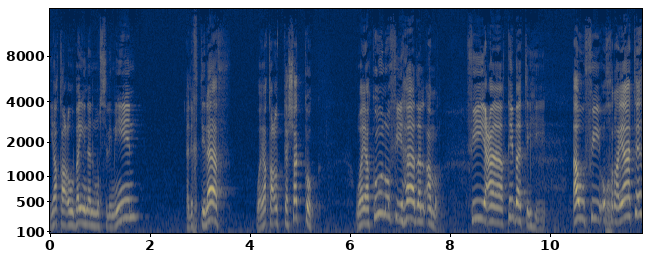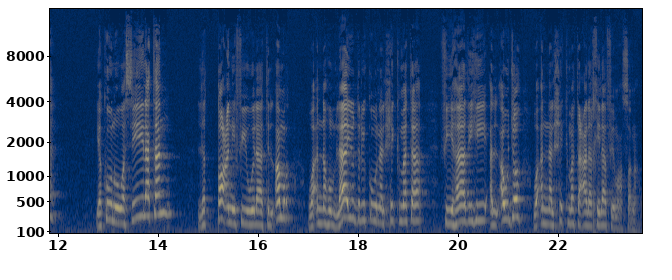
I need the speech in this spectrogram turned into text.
يقع بين المسلمين الاختلاف ويقع التشكك ويكون في هذا الأمر في عاقبته أو في أخرياته يكون وسيلة للطعن في ولاة الأمر وأنهم لا يدركون الحكمة في هذه الأوجه وأن الحكمة على خلاف ما صنعوا.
